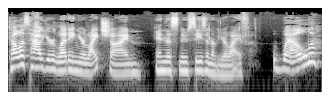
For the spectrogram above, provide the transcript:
Tell us how you're letting your light shine in this new season of your life. Well,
